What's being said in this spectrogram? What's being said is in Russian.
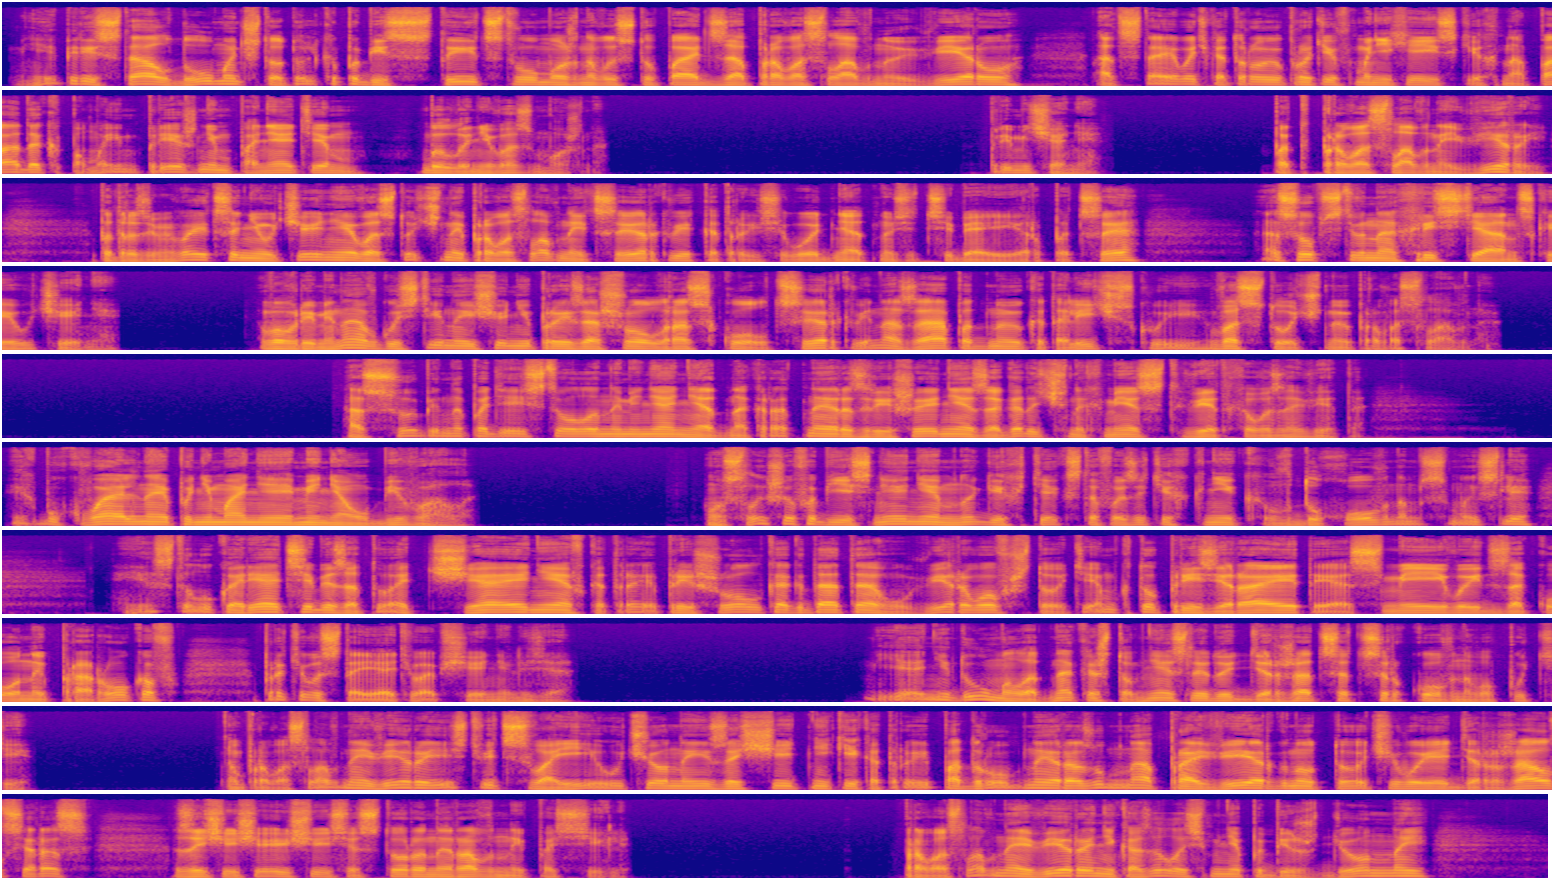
Я перестал думать, что только по бесстыдству можно выступать за православную веру, отстаивать которую против манихейских нападок, по моим прежним понятиям, было невозможно. Примечание. Под православной верой подразумевается не учение Восточной Православной Церкви, которой сегодня относит себя и РПЦ, а, собственно, христианское учение. Во времена Августина еще не произошел раскол церкви на западную, католическую и восточную православную. Особенно подействовало на меня неоднократное разрешение загадочных мест Ветхого Завета. Их буквальное понимание меня убивало. Услышав объяснение многих текстов из этих книг в духовном смысле, я стал укорять себя за то отчаяние, в которое пришел когда-то, уверовав, что тем, кто презирает и осмеивает законы пророков, противостоять вообще нельзя. Я не думал, однако, что мне следует держаться церковного пути. У православной веры есть ведь свои ученые-защитники, которые подробно и разумно опровергнут то, чего я держался, раз защищающиеся стороны равны по силе. Православная вера не казалась мне побежденной,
